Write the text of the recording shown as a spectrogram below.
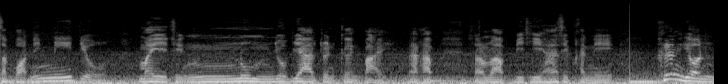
สปอร์ตนิดๆอยู่ไม่ถึงนุ่มยุบยาบจนเกินไปนะครับสำหรับ BT 50 คันนี้ เครื่องยนต์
